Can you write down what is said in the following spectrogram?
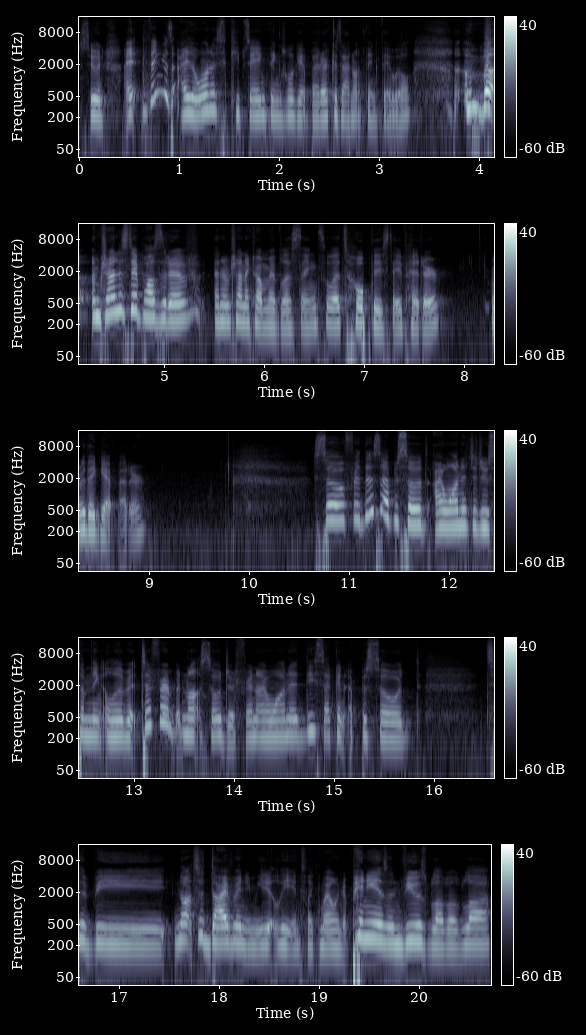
soon. I, the thing is, I don't want to keep saying things will get better because I don't think they will. But I'm trying to stay positive and I'm trying to count my blessings. So let's hope they stay better or they get better. So, for this episode, I wanted to do something a little bit different, but not so different. I wanted the second episode to be not to dive in immediately into like my own opinions and views, blah, blah, blah,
